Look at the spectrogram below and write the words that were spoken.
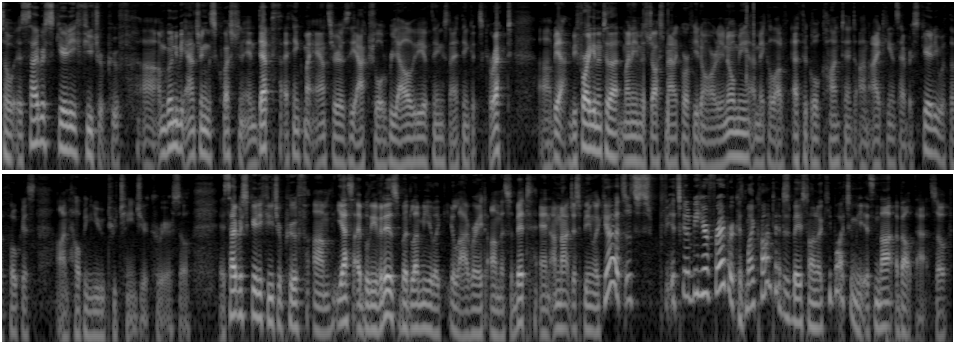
So, is cybersecurity future proof? Uh, I'm going to be answering this question in depth. I think my answer is the actual reality of things, and I think it's correct. Uh, but yeah, before I get into that, my name is Josh Madakor. If you don't already know me, I make a lot of ethical content on IT and cybersecurity with a focus on helping you to change your career. So, is cybersecurity future proof? Um, yes, I believe it is, but let me like elaborate on this a bit. And I'm not just being like, yeah, it's it's it's going to be here forever because my content is based on it. Keep watching me. It's not about that. So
